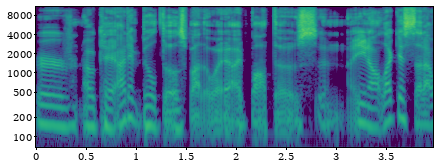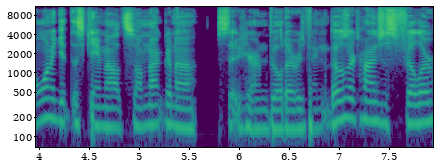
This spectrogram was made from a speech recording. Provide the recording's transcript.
Or, okay, I didn't build those, by the way. I bought those. And, you know, like I said, I want to get this game out, so I'm not going to sit here and build everything. Those are kind of just filler.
